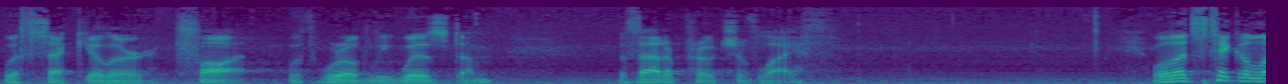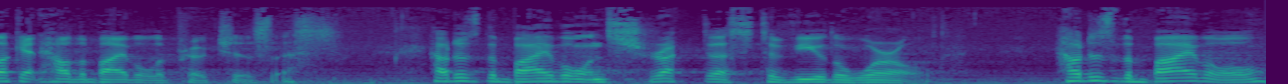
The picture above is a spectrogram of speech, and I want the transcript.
with secular thought, with worldly wisdom, with that approach of life? Well, let's take a look at how the Bible approaches this. How does the Bible instruct us to view the world? How does the Bible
